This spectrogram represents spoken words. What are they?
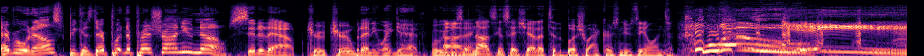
everyone else because they're putting the pressure on you? No, sit it out. True, true. But anyway, go ahead. What were you Uh, saying? no, I was gonna say shout out to the Bushwhackers, New Zealand. Whoa!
